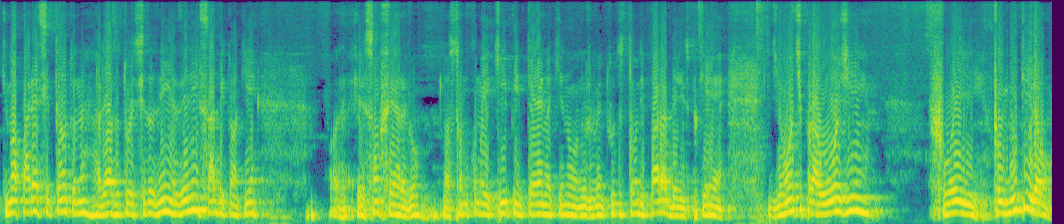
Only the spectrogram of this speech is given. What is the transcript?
que não aparece tanto, né? Aliás, a torcida nem, às vezes nem sabe que estão aqui. Eles são fera, viu? Nós estamos com uma equipe interna aqui no, no Juventude, estão de parabéns, porque de ontem para hoje foi, foi muito irão.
